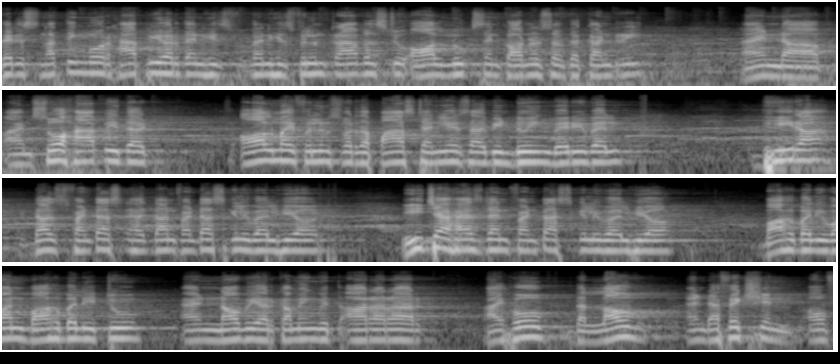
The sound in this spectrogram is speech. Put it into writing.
there is nothing more happier than his when his film travels to all nooks and corners of the country. And uh, I'm so happy that all my films for the past 10 years have been doing very well. Dheera does fantastic, has done fantastically well here. Eecha has done fantastically well here. Baahubali 1, Baahubali 2, and now we are coming with RRR. I hope the love and affection of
